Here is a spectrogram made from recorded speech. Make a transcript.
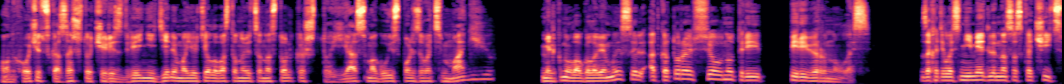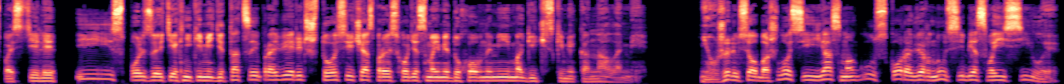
Он хочет сказать, что через две недели мое тело восстановится настолько, что я смогу использовать магию? Мелькнула в голове мысль, от которой все внутри перевернулось. Захотелось немедленно соскочить с постели и, используя техники медитации, проверить, что сейчас происходит с моими духовными и магическими каналами. Неужели все обошлось, и я смогу скоро вернуть себе свои силы?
